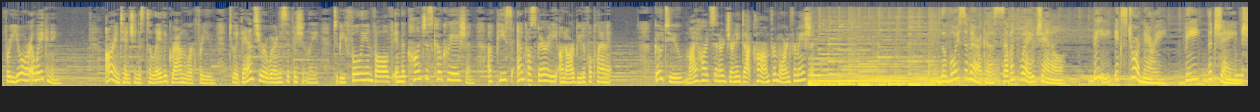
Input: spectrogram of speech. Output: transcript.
for your awakening. Our intention is to lay the groundwork for you to advance your awareness sufficiently to be fully involved in the conscious co-creation of peace and prosperity on our beautiful planet. Go to myheartcenteredjourney.com for more information. The Voice America Seventh Wave Channel. Be extraordinary. Be the change.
